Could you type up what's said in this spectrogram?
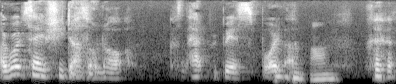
I won't say if she does or not because that would be a spoiler.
